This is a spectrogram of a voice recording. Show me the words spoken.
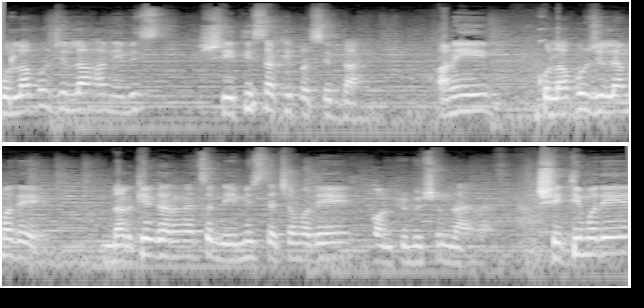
कोल्हापूर जिल्हा हा नेहमीच शेतीसाठी प्रसिद्ध आहे. आणि कोल्हापूर जिल्ह्यामध्ये नरके घराण्याचं नेहमीच त्याच्यामध्ये कॉन्ट्रीब्युशन राहिलं आहे. शेतीमध्ये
